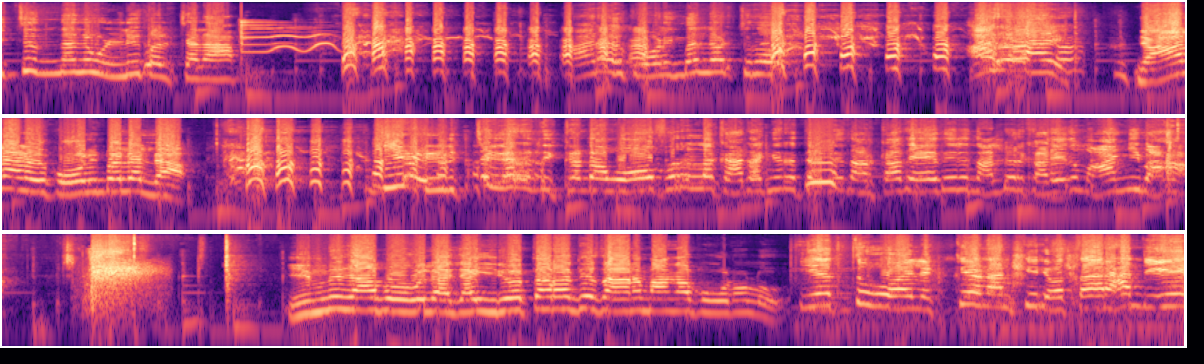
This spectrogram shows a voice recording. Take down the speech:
ഇച്ച് ഇന്നലെ ഉള്ളി തൊളിച്ചടാ ആരാ കോളിംഗ് ബെല്ല് എടുത്തോ ഞാനാണ് കോളിംഗ് ബെല്ലല്ല ഇടിച്ചിങ്ങനെ നിക്കണ്ട ഓഫറുള്ള കട ഇങ്ങനെ തന്നെ നടക്കാതെ ഏതെങ്കിലും നല്ലൊരു കടയിൽ നിന്ന് വാങ്ങി വാ. ഇന്ന് ഞാൻ പോകില്ല ഞാൻ ഇരുപത്തി ആറാം തീയതി സാധനം വാങ്ങാൻ പോകണുള്ളൂ എത്തു പോലൊക്കെയാണ് എനിക്ക് ഇരുപത്തി ആറാം തീയതി.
